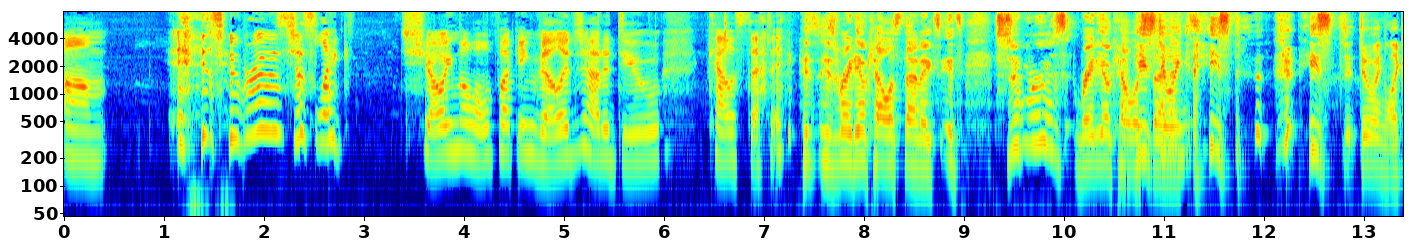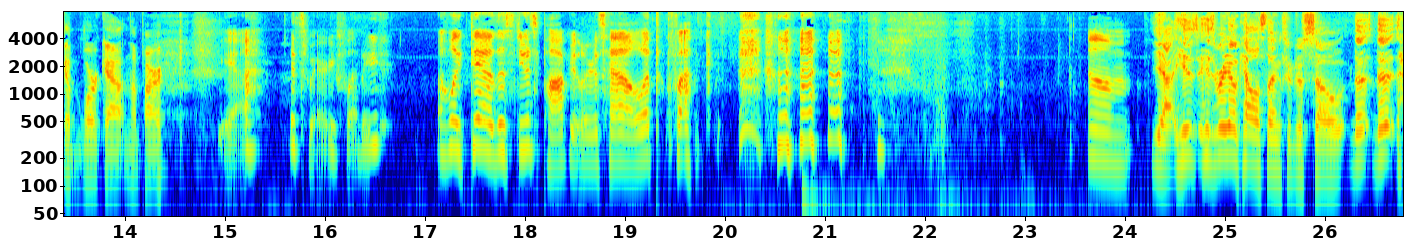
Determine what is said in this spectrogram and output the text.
um, Subaru is just like showing the whole fucking village how to do calisthenics. His his radio calisthenics. It's Subaru's radio calisthenics. he's doing he's he's doing like a workout in the park. Yeah, it's very funny. I'm like, damn, this dude's popular as hell. What the fuck? um, Yeah, his his radio calisthenics are just so the the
